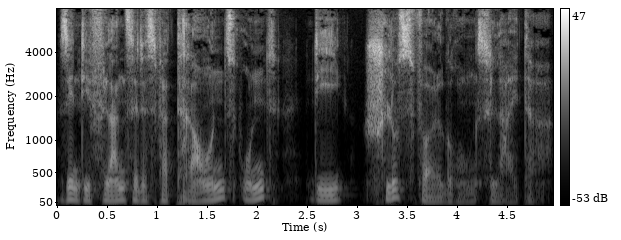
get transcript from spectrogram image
sind die Pflanze des Vertrauens und die Schlussfolgerungsleiter.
